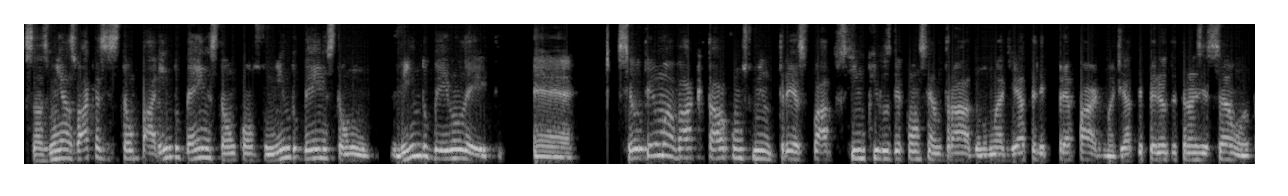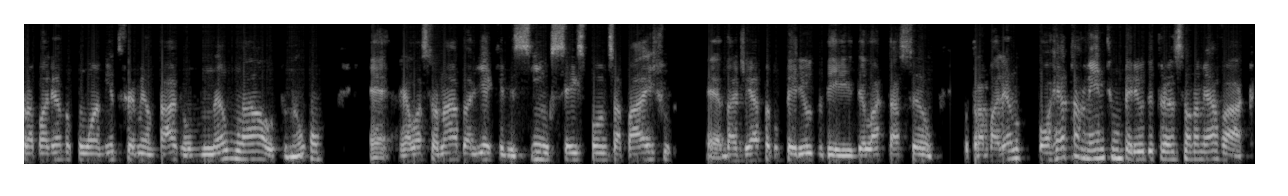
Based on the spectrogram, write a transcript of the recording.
Essas minhas vacas estão parindo bem, estão consumindo bem, estão vindo bem no leite. É, se eu tenho uma vaca que estava consumindo 3, 4, 5 quilos de concentrado numa dieta de pré-parto, uma dieta de período de transição, eu trabalhando com um amido fermentável não alto, não é, relacionado ali aqueles 5, 6 pontos abaixo é, da dieta do período de, de lactação, eu trabalhando corretamente um período de transição na minha vaca.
